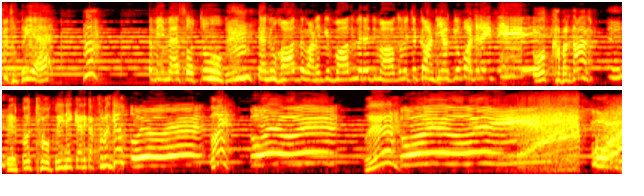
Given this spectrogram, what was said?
तू छोकरी है? तो भी मैं सोचूं तेनू हाथ लगाने के बाद मेरे दिमाग में कांटियाँ क्यों बज रही थी? ओ खबरदार। मेरे को छोकरी नहीं कहने का समझ गया? ओए। ओए ओए। ओए। ओए ओए। ओए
